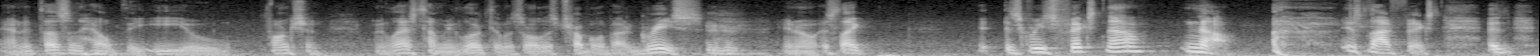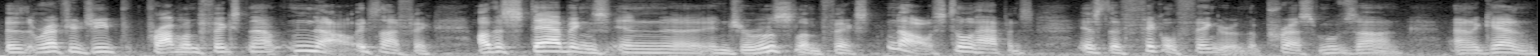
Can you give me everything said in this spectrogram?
and it doesn't help the EU function. I mean, last time we looked, there was all this trouble about Greece. You know, it's like, is Greece fixed now? No, it's not fixed. Is, is the refugee problem fixed now? No, it's not fixed. Are the stabbings in uh, in Jerusalem fixed? No, it still happens. Is the fickle finger of the press moves on, and again,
